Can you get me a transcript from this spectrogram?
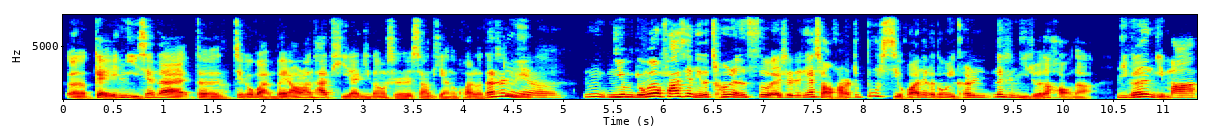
呃，给你现在的这个晚辈，然后让他体验你当时想体验的快乐。但是你，你你有没有发现你的成人思维是人家小孩就不喜欢这个东西，可是那是你觉得好的。你跟你妈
